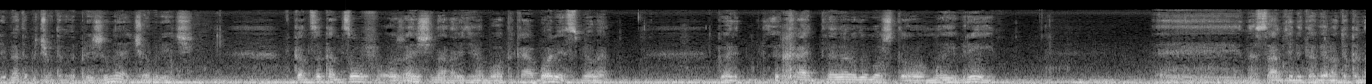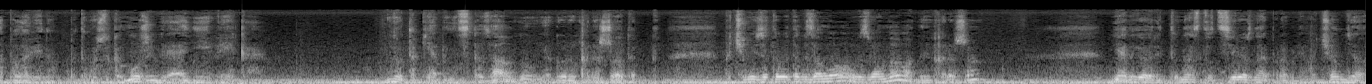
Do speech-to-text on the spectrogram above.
ребята почему-то напряжены, о чем речь. В конце концов, женщина, она, видимо, была такая более смелая, говорит, Хайм, ты, наверное, думал, что мы евреи, э, на самом деле это верно только наполовину, потому что только муж еврей, а не еврейка. Ну, так я бы не сказал, ну, я говорю, хорошо, так почему из этого так взволнованы, хорошо? Нет, говорит, у нас тут серьезная проблема. В чем дело?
